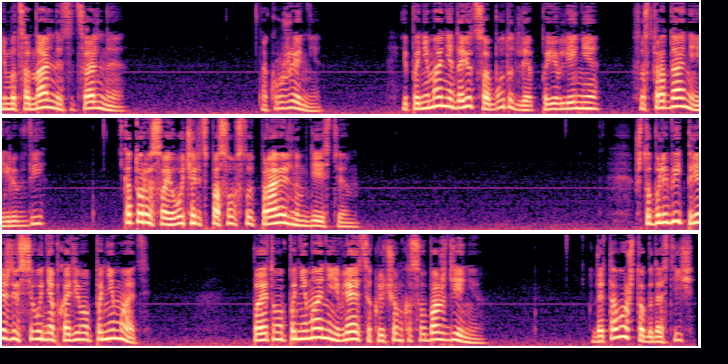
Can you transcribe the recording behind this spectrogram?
эмоциональное, социальное окружение. И понимание дает свободу для появления сострадания и любви, которые в свою очередь способствуют правильным действиям. Чтобы любить, прежде всего необходимо понимать. Поэтому понимание является ключом к освобождению. Для того, чтобы достичь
